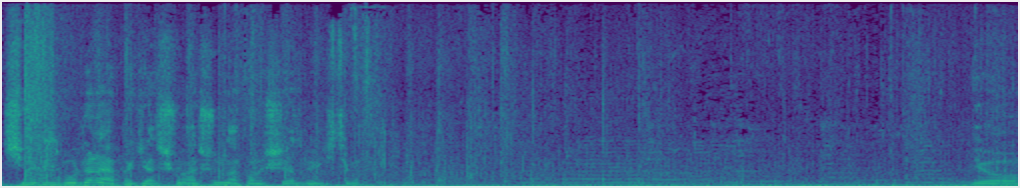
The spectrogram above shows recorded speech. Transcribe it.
Şimdi biz burada ne yapacağız? Şu an şununla konuşacağız büyük ihtimal. Yo.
